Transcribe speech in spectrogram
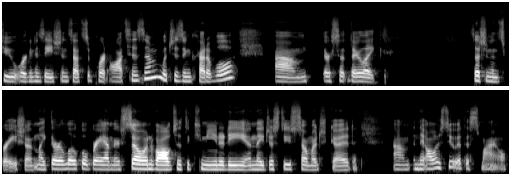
to organizations that support autism, which is incredible. Um, they're so, they're like such an inspiration. Like they're a local brand. They're so involved with the community and they just do so much good. Um, and they always do it with a smile.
